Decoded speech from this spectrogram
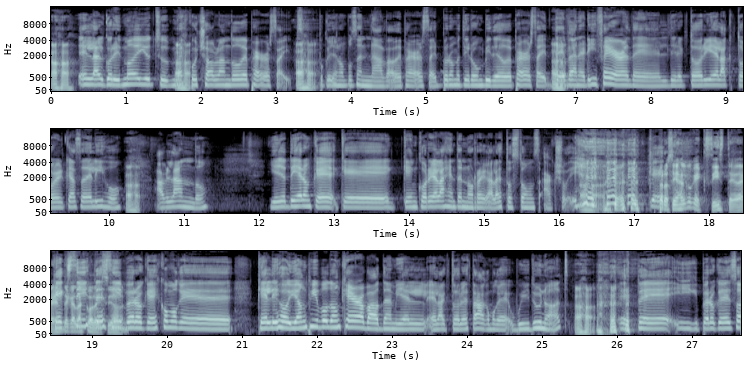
ajá. el algoritmo de YouTube me Ajá. escuchó hablando de Parasite, Ajá. porque yo no puse nada de Parasite, pero me tiró un video de Parasite de. Vanity Fair, del director y el actor que hace del hijo, Ajá. hablando. Y ellos dijeron que, que, que en Corea la gente no regala estos stones, actually. que, Pero sí es algo que existe, hay que gente que las existe, colecciona. sí, pero que es como que, que él dijo, young people don't care about them, y el, el actor estaba como que, we do not. Ajá. Este, y, pero que eso,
